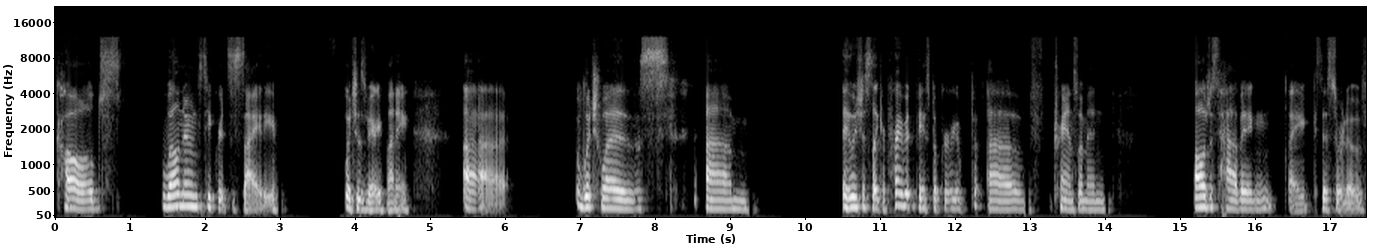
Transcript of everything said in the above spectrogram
called Well-Known Secret Society, which is very funny. Uh, which was um it was just like a private Facebook group of trans women all just having like this sort of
